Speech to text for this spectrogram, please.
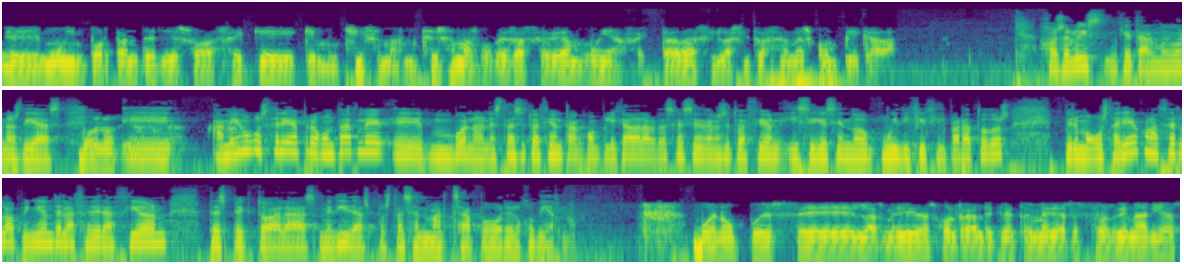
eh, muy importantes y eso hace que, que muchísimas, muchísimas bodegas se vean muy afectadas y la situación es complicada. José Luis, ¿qué tal? Muy buenos días. Buenos días. Eh, a mí me gustaría preguntarle, eh, bueno, en esta situación tan complicada, la verdad es que ha sido una situación y sigue siendo muy difícil para todos, pero me gustaría conocer la opinión de la Federación respecto a las medidas puestas en marcha por el Gobierno. Bueno, pues eh, las medidas o el Real Decreto de Medidas Extraordinarias,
